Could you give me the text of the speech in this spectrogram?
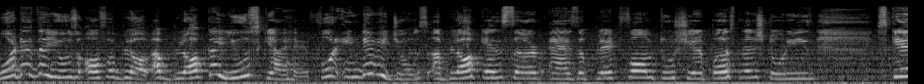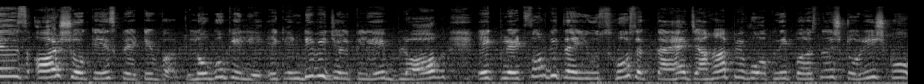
what is the use of a blog अब ब्लॉग का यूज़ क्या है? For individuals a blog can serve as a platform to share personal stories skills और शोकेस क्रिएटिव वर्क लोगों के लिए एक इंडिविजुअल के लिए ब्लॉग एक प्लेटफॉर्म की तरह यूज़ हो सकता है जहाँ पे वो अपनी पर्सनल स्टोरीज को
